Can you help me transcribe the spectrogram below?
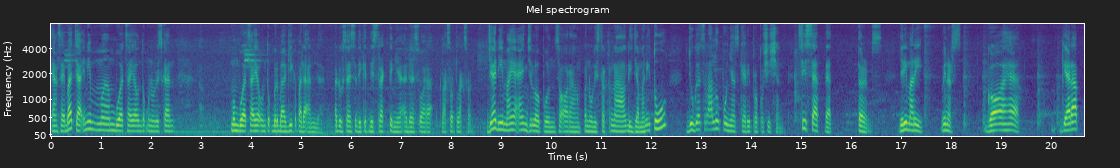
yang saya baca ini membuat saya untuk menuliskan membuat saya untuk berbagi kepada Anda. Aduh, saya sedikit distracting ya, ada suara klakson-klakson. Jadi Maya Angelou pun seorang penulis terkenal di zaman itu juga selalu punya scary proposition. She said that terms. Jadi mari, winners, go ahead, get up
